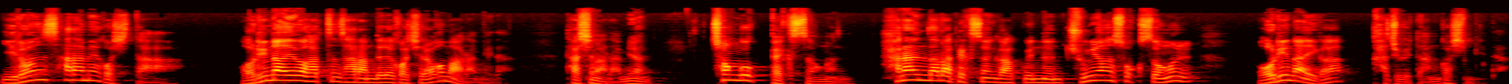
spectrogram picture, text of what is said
이런 사람의 것이다. 어린아이와 같은 사람들의 것이라고 말합니다. 다시 말하면 천국 백성은 하나님 나라 백성이 갖고 있는 중요한 속성을 어린아이가 가지고 있다는 것입니다.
